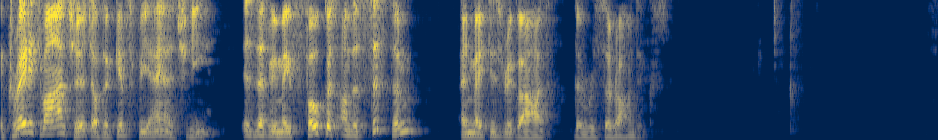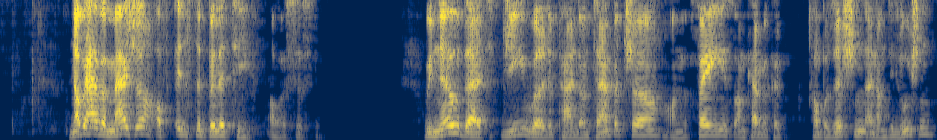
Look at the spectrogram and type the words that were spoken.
A great advantage of the Gibbs free energy is that we may focus on the system and may disregard the surroundings. Now we have a measure of instability of a system. We know that G will depend on temperature, on the phase, on chemical composition and on dilution,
